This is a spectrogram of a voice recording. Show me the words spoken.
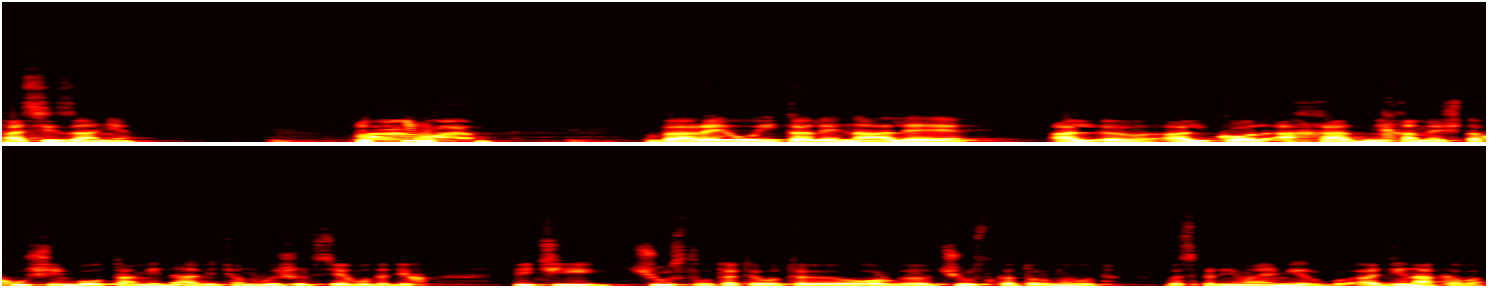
осязание? Вареу и тале на але э, альколь ахад михамеш тахушим тамида, ведь он выше всех вот этих пяти чувств, вот этих вот э, э, чувств, которые мы вот воспринимаем мир, одинаково.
